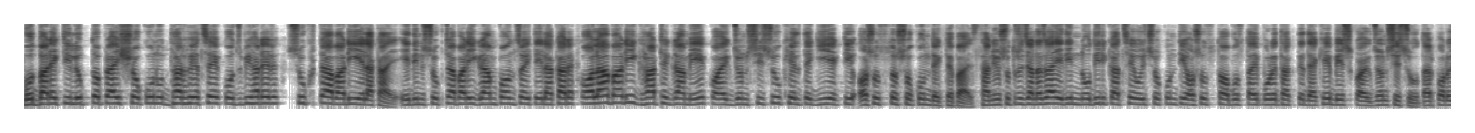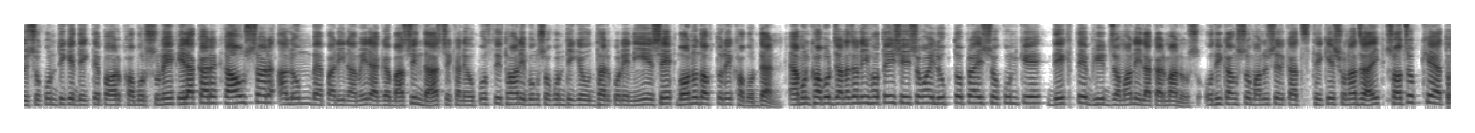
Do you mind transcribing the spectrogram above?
বুধবার একটি লুপ্তপ্রায় শকুন উদ্ধার হয়েছে কোচবিহারের শুকটাবাড়ি এলাকায়। এদিন শুকটাবাড়ি গ্রাম পঞ্চায়েত এলাকার কলাবাড়ি ঘাট গ্রামে কয়েকজন শিশু খেলতে গিয়ে একটি অসুস্থ শকুন দেখতে পায়। স্থানীয় সূত্রে জানা যায়, এদিন নদীর কাছে ওই শকুনটি অসুস্থ অবস্থায় পড়ে থাকতে দেখে বেশ কয়েকজন শিশু। তারপর ওই শকুনটিকে দেখতে পাওয়ার খবর শুনে এলাকার কাউসার আলম ব্যাপারী নামের এক বাসিন্দা সেখানে উপস্থিত হন এবং শকুনটিকে উদ্ধার করে নিয়ে এসে বন দপ্তরে খবর দেন। এমন খবর জানাজানি হতেই সেই সময় লুপ্তপ্রায় শকুনকে দেখতে ভিড় জমান এলাকার মানুষ। অধিকাংশ মানুষের কাছ থেকে শোনা যায় সচক্ষে এত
